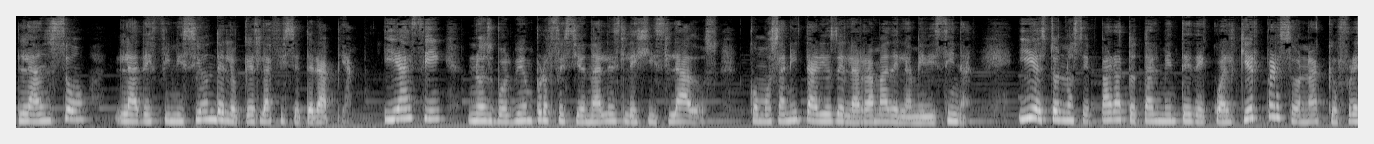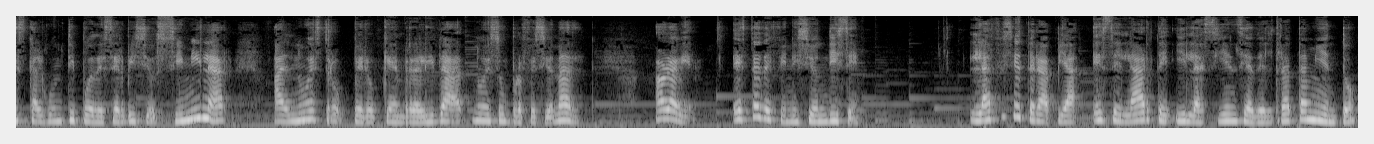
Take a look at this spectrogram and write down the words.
lanzó la definición de lo que es la fisioterapia y así nos volvió en profesionales legislados como sanitarios de la rama de la medicina y esto nos separa totalmente de cualquier persona que ofrezca algún tipo de servicio similar al nuestro pero que en realidad no es un profesional. Ahora bien, esta definición dice la fisioterapia es el arte y la ciencia del tratamiento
